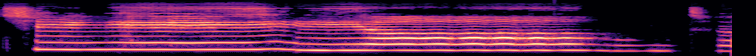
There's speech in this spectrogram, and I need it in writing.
칭이야. Diu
